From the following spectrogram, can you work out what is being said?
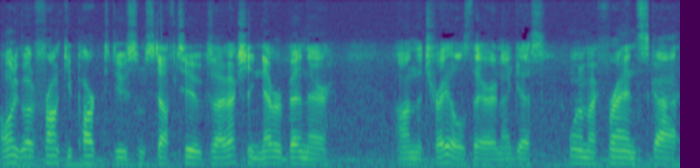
I want to go to Franke Park to do some stuff too because I've actually never been there on the trails there and I guess one of my friends, Scott,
